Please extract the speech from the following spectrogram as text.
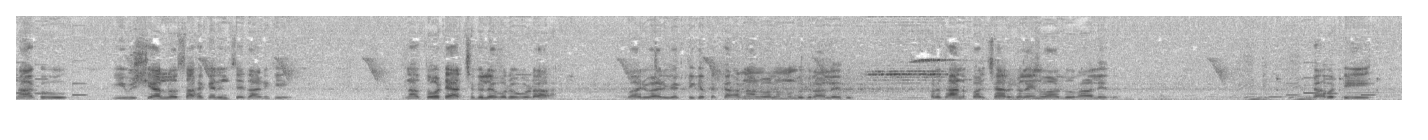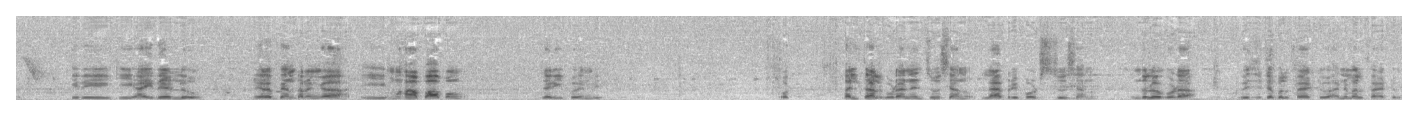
నాకు ఈ విషయాల్లో సహకరించేదానికి నా తోటి అర్చకులు ఎవరు కూడా వారి వారి వ్యక్తిగత కారణాల వల్ల ముందుకు రాలేదు. ప్రధాన పరిచారకులైన వాళ్ళు రాలేదు. కాబట్టి ఇది ఈ ఐదేళ్ళు నిరభ్యంతరంగా ఈ మహాపాపం జరిగిపోయింది. ఒక- ఫలితాలు కూడా నేను చూశాను ల్యాబ్ రిపోర్ట్స్ చూశాను. ఇందులో కూడా వెజిటబుల్ ఫ్యాటు అనిమల్ ఫ్యాటు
